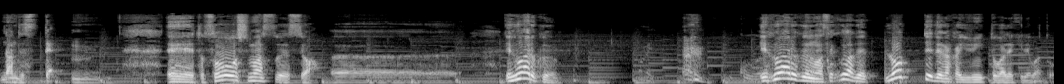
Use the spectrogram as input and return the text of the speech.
なんですって。うん。えーと、そうしますとですよ、えー、FR 君。こう FR 君はせっかくなんで、ロッテでなんかユニットができればと。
